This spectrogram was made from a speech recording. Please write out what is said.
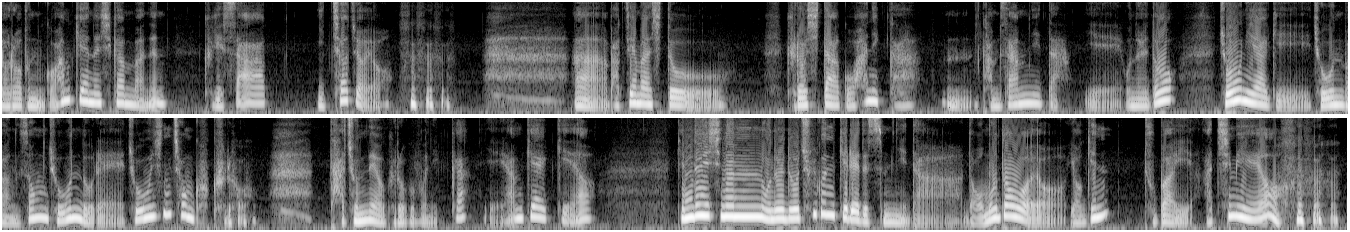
여러분과 함께하는 시간만은 그게 싹 잊혀져요. 아, 박재만 씨도 그러시다고 하니까, 음, 감사합니다. 예, 오늘도 좋은 이야기, 좋은 방송, 좋은 노래, 좋은 신청곡으로 다 좋네요. 그러고 보니까. 예, 함께 할게요. 김도희 씨는 오늘도 출근길에 듣습니다. 너무 더워요. 여긴 두바이 아침이에요.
